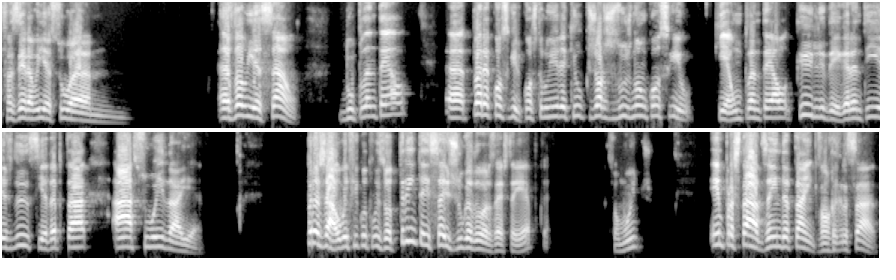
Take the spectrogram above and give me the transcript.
fazer ali a sua um, avaliação do plantel uh, para conseguir construir aquilo que Jorge Jesus não conseguiu, que é um plantel que lhe dê garantias de se adaptar à sua ideia. Para já, o Benfica utilizou 36 jogadores esta época, são muitos. Emprestados ainda tem, que vão regressar,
